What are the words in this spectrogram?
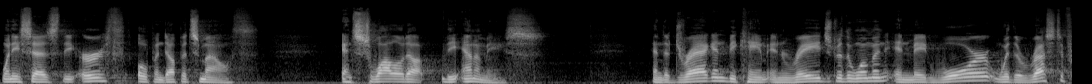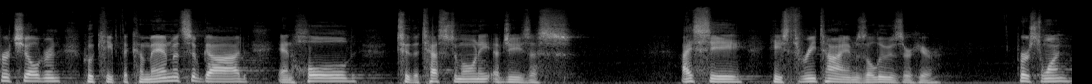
when he says, The earth opened up its mouth and swallowed up the enemies. And the dragon became enraged with the woman and made war with the rest of her children who keep the commandments of God and hold to the testimony of Jesus. I see he's three times a loser here. First one,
